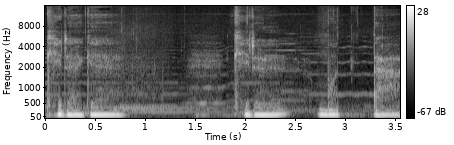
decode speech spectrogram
길에게 길을 묻다.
